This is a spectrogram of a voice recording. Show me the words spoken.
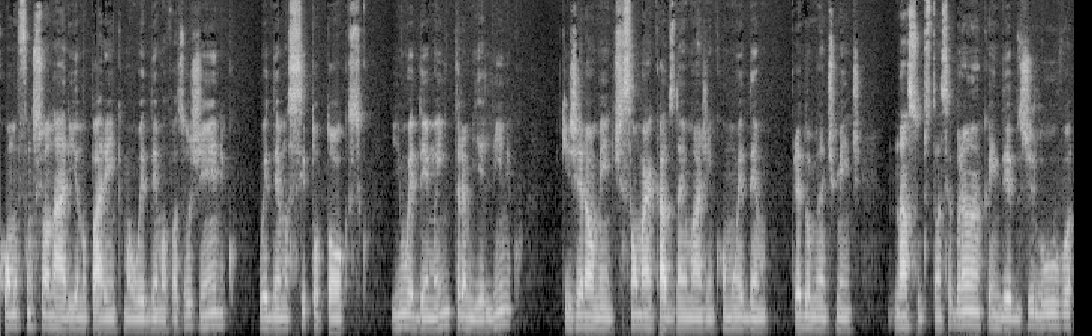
como funcionaria no parênquima o edema vasogênico, o edema citotóxico e um edema intramielínico, que geralmente são marcados na imagem como um edema predominantemente na substância branca, em dedos de luva,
